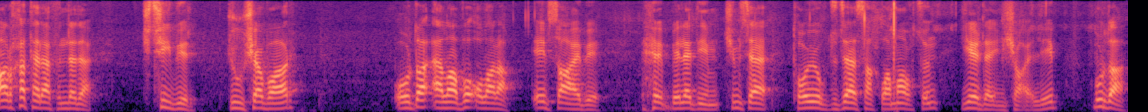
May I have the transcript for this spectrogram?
Arxa tərəfində də kiçik bir güşə var. Orada əlavə olaraq ev sahibi belə deyim, kimsə toyuq, cücə saxlamaq üçün yer də inşa edib. Burada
